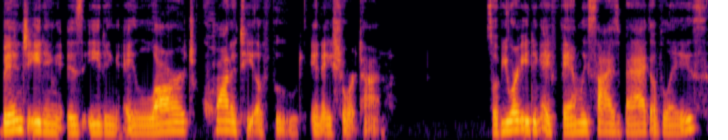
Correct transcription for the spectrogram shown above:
Binge eating is eating a large quantity of food in a short time. So if you are eating a family size bag of Lay's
